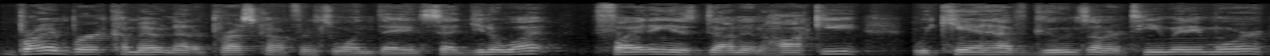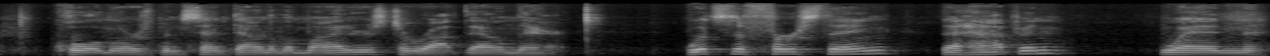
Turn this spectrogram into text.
Brian Burke come out and had a press conference one day and said, "You know what? Fighting is done in hockey. We can't have goons on our team anymore. Colton Orr's been sent down to the minors to rot down there." What's the first thing that happened when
